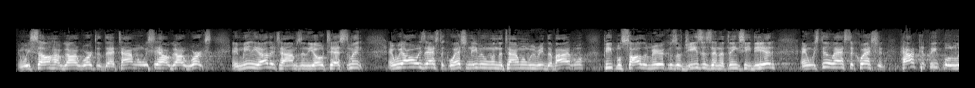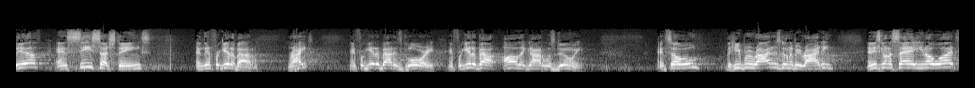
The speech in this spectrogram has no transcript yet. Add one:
And we saw how God worked at that time, and we see how God works in many other times in the Old Testament. And we always ask the question, even when the time when we read the Bible, people saw the miracles of Jesus and the things he did, and we still ask the question, how could people live and see such things and then forget about them? Right? And forget about his glory and forget about all that God was doing. And so the Hebrew writer is going to be writing and he's going to say, you know what?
